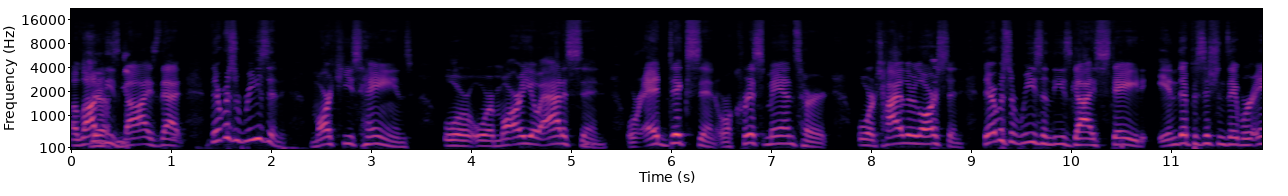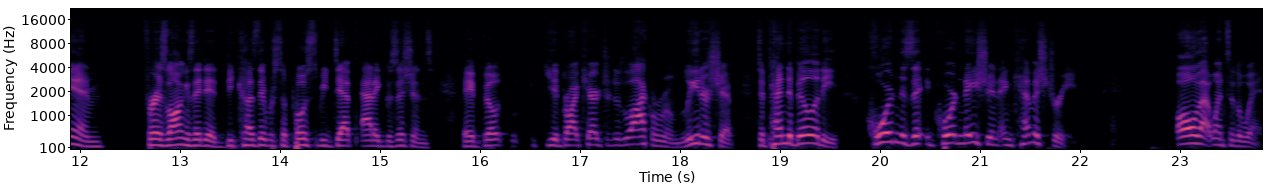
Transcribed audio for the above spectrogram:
A lot yeah. of these guys that there was a reason Marquis Haynes or or Mario Addison or Ed Dickson or Chris Manhertz or Tyler Larsen. There was a reason these guys stayed in the positions they were in for as long as they did because they were supposed to be depth adding positions. They built, you brought character to the locker room, leadership, dependability, coordination, and chemistry. all that went to the wind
